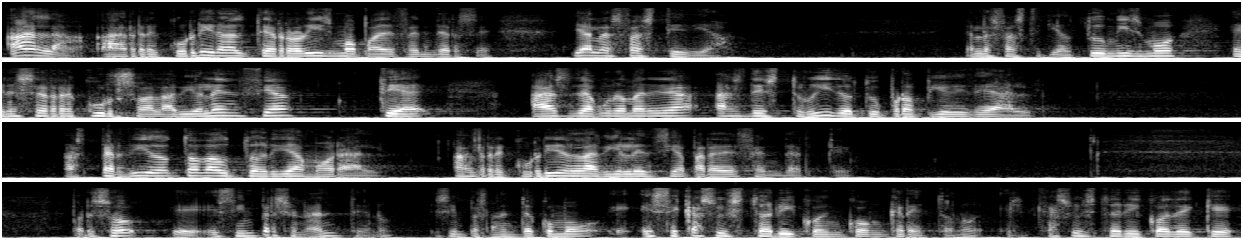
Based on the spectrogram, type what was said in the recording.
¡Hala! A recurrir al terrorismo para defenderse. Ya las fastidia. Ya las fastidia. Tú mismo, en ese recurso a la violencia, te has de alguna manera has destruido tu propio ideal. Has perdido toda autoridad moral al recurrir a la violencia para defenderte. Por eso eh, es impresionante, ¿no? Es impresionante como ese caso histórico en concreto, ¿no? El caso histórico de que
